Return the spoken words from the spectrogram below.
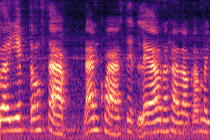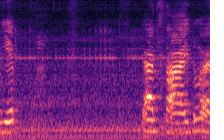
เราเย็บตรงสาบด้านขวาเสร็จแล้วนะคะ เราก็มาเย็บ ด้านซ้ายด้วย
